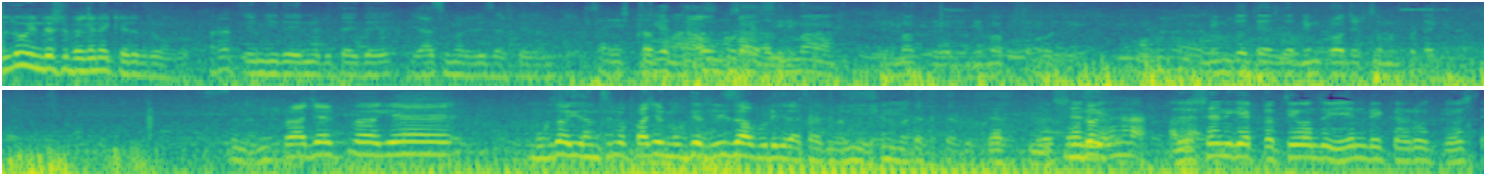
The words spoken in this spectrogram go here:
ಎಲ್ಲೂ ಇಂಡಸ್ಟ್ರಿ ಬಗ್ಗೆನೇ ಕೇಳಿದ್ರು ಅವರು. ಹೆಂಗಿದೆ ಏನು ನಡೀತಾ ಇದೆ ಯಾವ ಸಿನಿಮಾ ರಿಲೀಸ್ ಆಗ್ತಿದೆ ಅಂತ. ಸರ್ ತಾವು ಕೂಡ ಸಿನಿಮಾ ನಿರ್ಮಾಪಕ ನಿರ್ಮಾಪಕರು ನಿಮ್ಮ ಜೊತೆ ನಿಮ್ಮ ಪ್ರಾಜೆಕ್ಟ್ ಸಂಬಂಧಪಟ್ಟಾಗೆ. ಸೊ ನನ್ನ ಪ್ರಾಜೆಕ್ಟ್ ಬಗ್ಗೆ ಮುಗ್ದೋಗಿ ನಮ್ಮ ಸಿನಿಮಾ ಪ್ರಾಜೆಕ್ಟ್ ಮುಗ್ದು ರಿಲೀಸ್ ಆಗ್ಬಿಟ್ಟಿದ್ದೀರಾ ಸರ್? ಬಗ್ಗೆ ಏನು ಮಾತಾಡ್ತಾ ದರ್ಶನ್ಗೆ ಪ್ರತಿಯೊಂದು ಏನು ಬೇಕಾದರೂ ವ್ಯವಸ್ಥೆ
